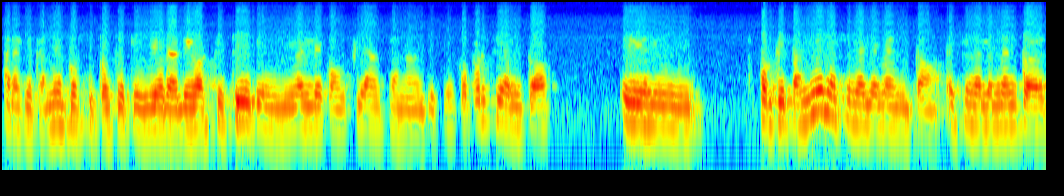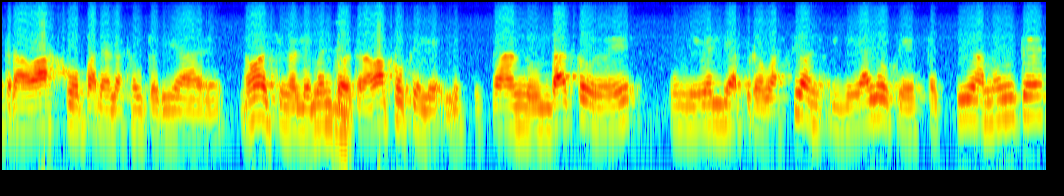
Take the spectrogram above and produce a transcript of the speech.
para que también por supuesto tuviera, digo, este estudio tiene un nivel de confianza del 95%, eh, porque también es un elemento, es un elemento de trabajo para las autoridades, ¿no? Es un elemento de trabajo que les está dando un dato de un nivel de aprobación y de algo que efectivamente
